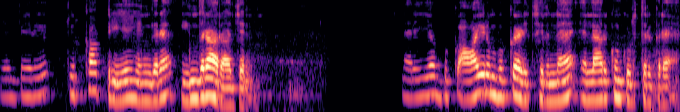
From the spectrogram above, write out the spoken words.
என் பேர் துர்கா பிரியை என்கிற இந்திரா ராஜன் நிறைய புக் ஆயிரம் புக்கு அடிச்சிருந்தேன். எல்லாருக்கும் கொடுத்துருக்குறேன்.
